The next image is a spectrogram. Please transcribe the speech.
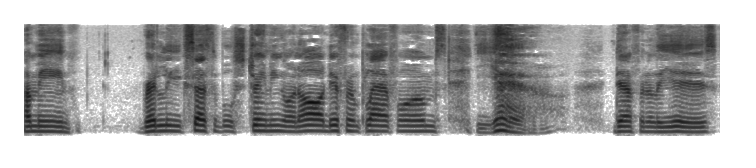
I mean, readily accessible, streaming on all different platforms. Yeah, definitely is.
